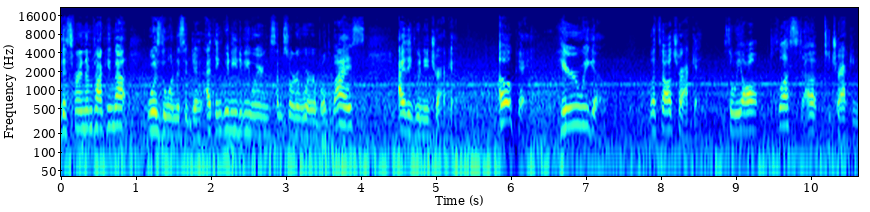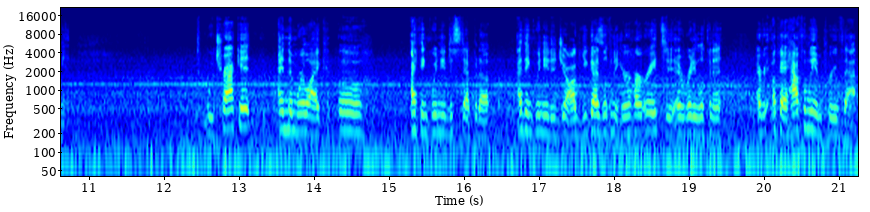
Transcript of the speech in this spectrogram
This friend I'm talking about was the one to suggest, I think we need to be wearing some sort of wearable device. I think we need to track it. Okay, here we go. Let's all track it. So we all plussed up to tracking it. We track it, and then we're like, oh, I think we need to step it up. I think we need to jog. You guys looking at your heart rates? Everybody looking at every? Okay, how can we improve that?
